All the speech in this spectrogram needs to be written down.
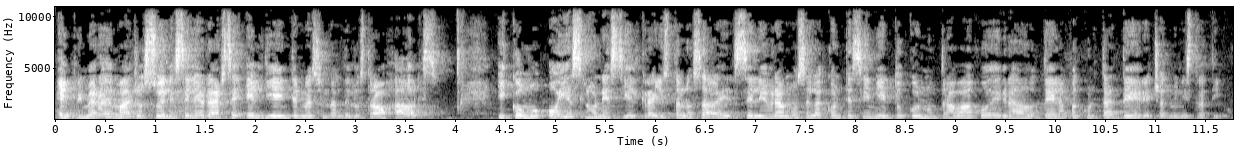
El primero de mayo suele celebrarse el Día Internacional de los Trabajadores. Y como hoy es lunes y el Crayusta lo sabe, celebramos el acontecimiento con un trabajo de grado de la Facultad de Derecho Administrativo.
